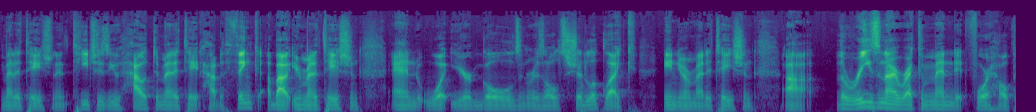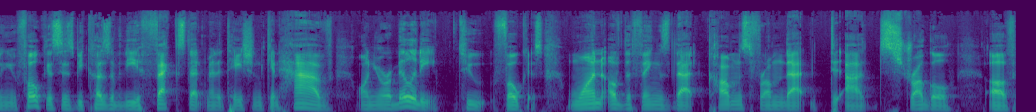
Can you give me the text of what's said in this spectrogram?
meditation. It teaches you how to meditate, how to think about your meditation, and what your goals and results should look like in your meditation. Uh, the reason I recommend it for helping you focus is because of the effects that meditation can have on your ability to focus. One of the things that comes from that uh, struggle of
